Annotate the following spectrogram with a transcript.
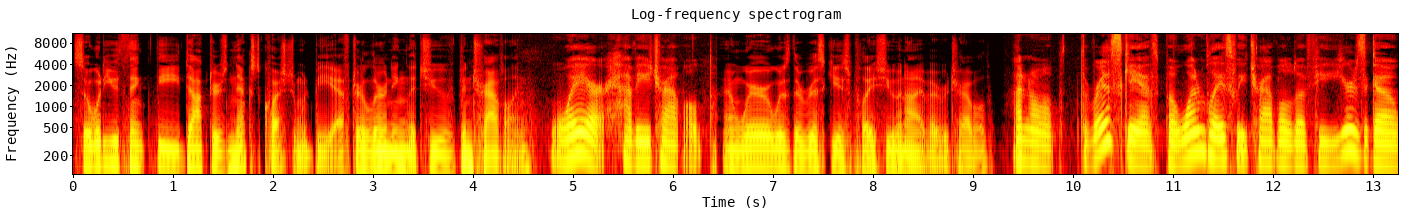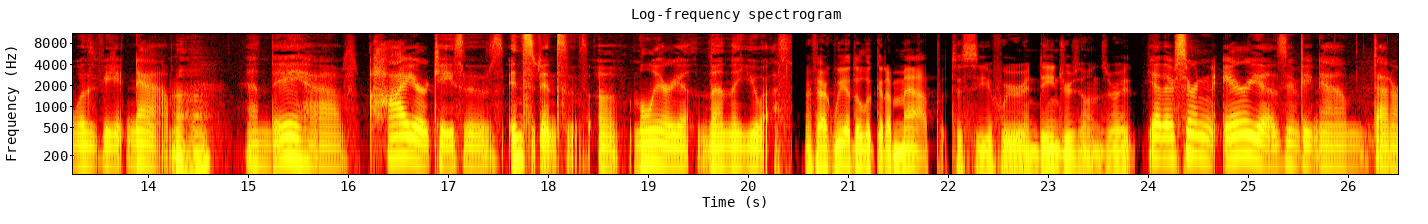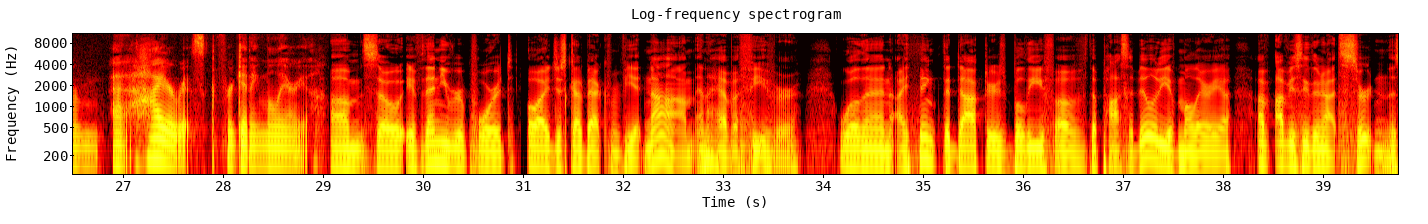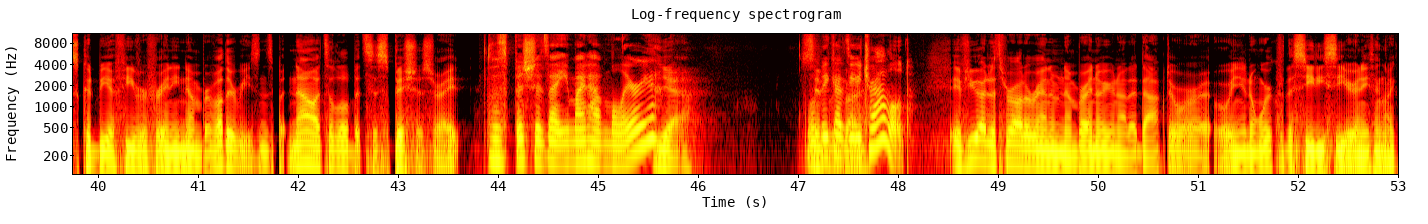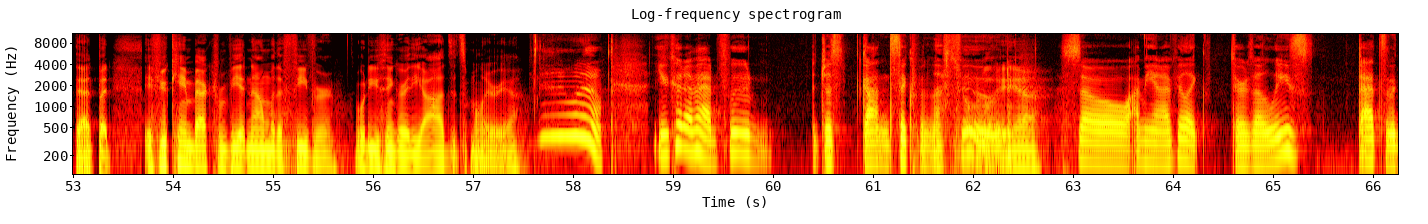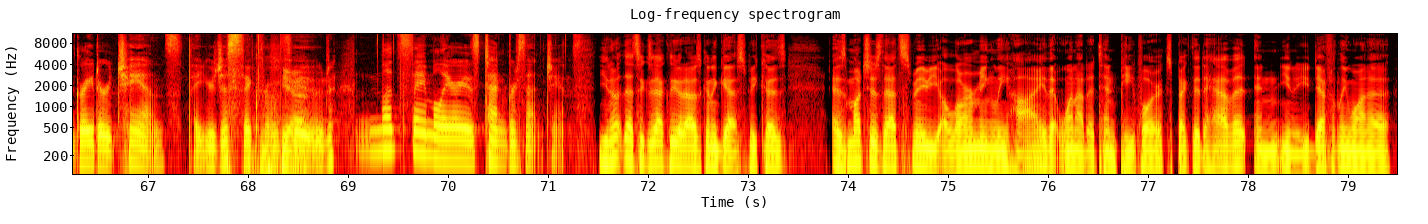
So, what do you think the doctor's next question would be after learning that you've been traveling? Where have you traveled? And where was the riskiest place you and I have ever traveled? I don't know what the riskiest, but one place we traveled a few years ago was Vietnam. Uh huh. and they have higher cases, incidences of malaria than the US. In fact, we had to look at a map to see if we were in danger zones, right? Yeah, there are certain areas in Vietnam that are at higher risk for getting malaria. Um, so if then you report, oh, I just got back from Vietnam and I have a fever, well, then I think the doctor's belief of the possibility of malaria, obviously they're not certain. This could be a fever for any number of other reasons, but now it's a little bit suspicious, right? Suspicious that you might have malaria? Yeah. well, Simply because by- you traveled. if you had to throw out a random number, I know you're not a doctor or or you don't work for the CDC or anything like that, but if you came back from Vietnam with a fever, what do you think are the odds it's malaria? I don't know. You could have had food just gotten sick from the food. Totally, yeah. So, I mean, I feel like there's at least that's a greater chance that you're just sick from Yeah. food. Let's say malaria is 10% chance. You know, that's exactly what I was going to guess because as much as that's maybe alarmingly high, that one out of 10 people are expected to have it, and, you know, you definitely want to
